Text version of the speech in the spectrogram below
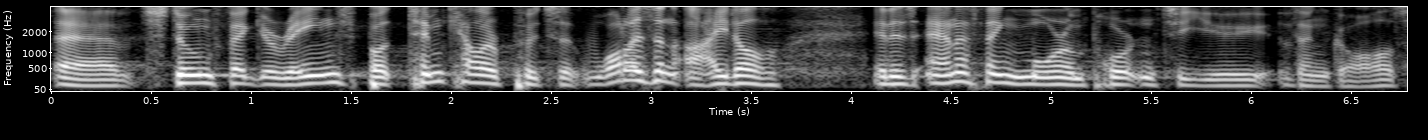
uh, stone figurines. But Tim Keller puts it what is an idol? It is anything more important to you than God.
